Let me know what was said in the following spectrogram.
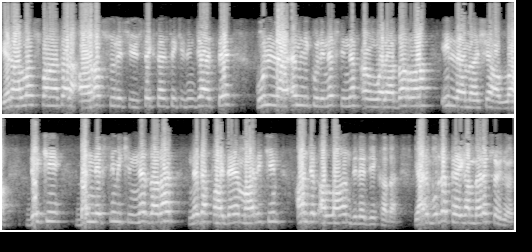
Gene Allah subhanahu teala Araf suresi 188. ayette قُلْ لَا اَمْلِكُ لِنَفْسِ نَفْعًا وَلَا ضَرَّ اِلَّا مَا شَاءَ اللّٰهِ De ki ben nefsim için ne zarar ne de faydaya malikim ancak Allah'ın dilediği kadar. Yani burada peygambere söylüyor.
